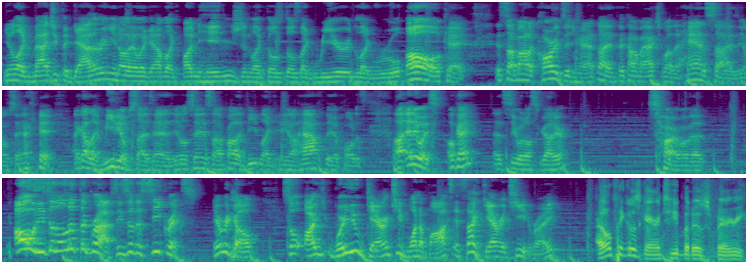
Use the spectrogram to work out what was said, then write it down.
you know, like Magic the Gathering. You know, they like have like unhinged and like those those like weird like rule. Oh, okay. It's the amount of cards in your hand. I thought they're talking actually about the hand size. You know what I'm saying? Okay, I got like medium sized hands. You know what I'm saying? So I probably beat like you know half the opponents. Uh, anyways, okay. Let's see what else we got here. Sorry, my bad. Oh, these are the lithographs. These are the secrets. Here we go. So, are you, were you guaranteed one a box? It's not guaranteed, right? I don't think it was guaranteed, but it was very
